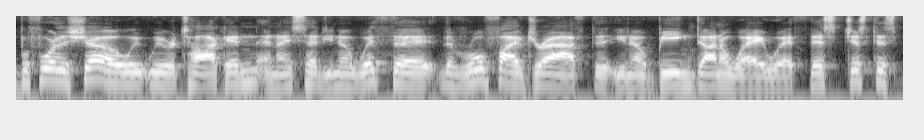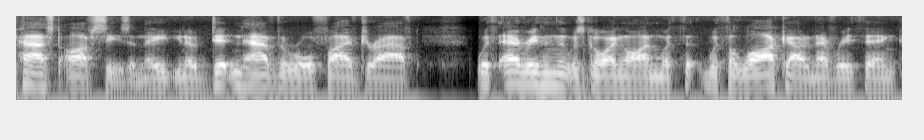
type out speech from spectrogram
before the show, we, we were talking, and I said, you know, with the, the Rule 5 draft, that, you know, being done away with this just this past offseason, they, you know, didn't have the Rule 5 draft with everything that was going on with, with the lockout and everything.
